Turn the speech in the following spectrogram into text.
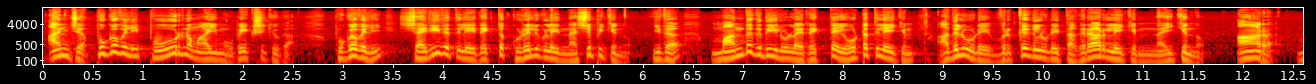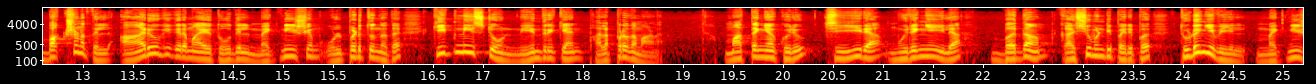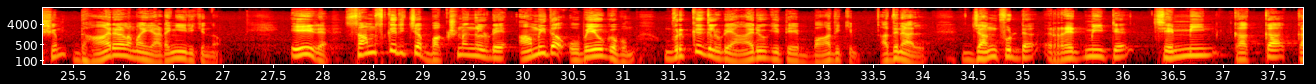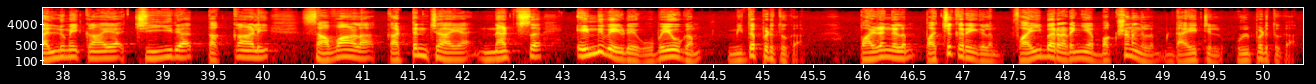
അഞ്ച് പുകവലി പൂർണമായും ഉപേക്ഷിക്കുക. പുകവലി ശരീരത്തിലെ രക്തക്കുഴലുകളെ നശിപ്പിക്കുന്നു. ഇത് മന്ദഗതിയിലുള്ള രക്തയോട്ടത്തിലേക്കും അതിലൂടെ വൃക്കകളുടെ തകരാറിലേക്കും നയിക്കുന്നു. ആറ് ഭക്ഷണത്തിൽ ആരോഗ്യകരമായ തോതിൽ മഗ്നീഷ്യം ഉൾപ്പെടുത്തുന്നത് കിഡ്നി സ്റ്റോൺ നിയന്ത്രിക്കാൻ ഫലപ്രദമാണ്. മത്തങ്ങാക്കുരു ചീര മുരിങ്ങയില ബദാം കശുവണ്ടി പരിപ്പ് തുടങ്ങിയവയിൽ മഗ്നീഷ്യം ധാരാളമായി അടങ്ങിയിരിക്കുന്നു. ഏഴ് സംസ്കരിച്ച ഭക്ഷണങ്ങളുടെ അമിത ഉപയോഗവും വൃക്കകളുടെ ആരോഗ്യത്തെ ബാധിക്കും. അതിനാൽ ജങ്ക് ഫുഡ് റെഡ് മീറ്റ് ചെമ്മീൻ കക്ക കല്ലുമയ്ക്കായ ചീര തക്കാളി സവാള കട്ടൻ ചായ നട്ട്സ് എന്നിവയുടെ ഉപയോഗം മിതപ്പെടുത്തുക. പഴങ്ങളും പച്ചക്കറികളും ഫൈബർ അടങ്ങിയ ഭക്ഷണങ്ങളും ഡയറ്റിൽ ഉൾപ്പെടുത്തുക.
